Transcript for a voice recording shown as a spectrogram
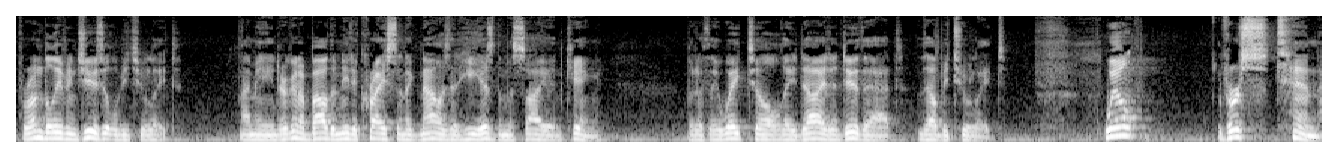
for unbelieving Jews, it will be too late. I mean, they're going to bow the knee to Christ and acknowledge that He is the Messiah and King. But if they wait till they die to do that, they'll be too late. Well, verse 10,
